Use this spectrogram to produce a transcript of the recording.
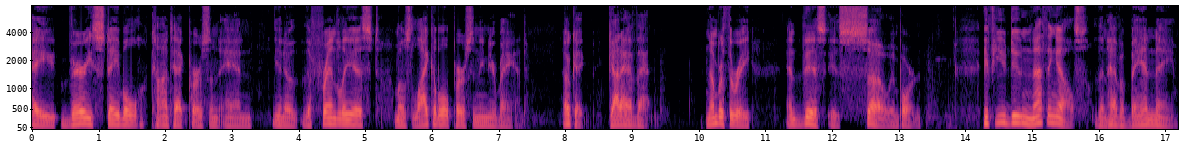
A very stable contact person and you know, the friendliest, most likable person in your band. Okay, got to have that. Number three, and this is so important. If you do nothing else than have a band name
